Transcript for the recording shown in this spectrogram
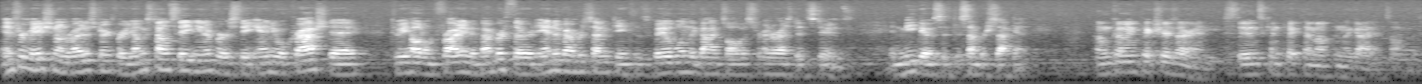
Information on registering for Youngstown State University Annual Crash Day to be held on Friday, November 3rd and November 17th is available in the guidance office for interested students. And Migos is December 2nd. Homecoming pictures are in. Students can pick them up in the guidance office.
